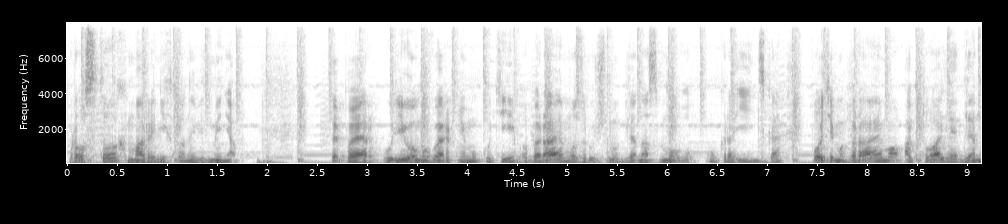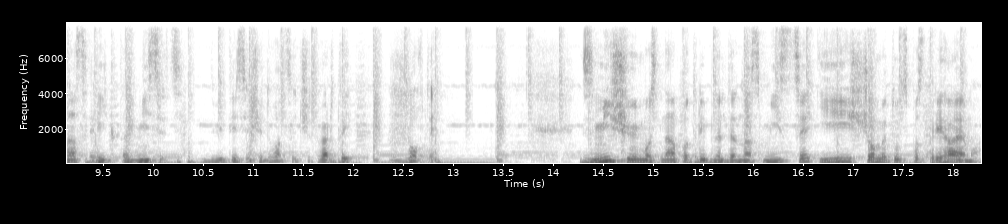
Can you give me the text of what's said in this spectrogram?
Просто хмари ніхто не відміняв. Тепер у лівому верхньому куті обираємо зручну для нас мову українська. Потім обираємо актуальний для нас рік та місяць 2024 жовтень. Зміщуємось на потрібне для нас місце, і що ми тут спостерігаємо?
